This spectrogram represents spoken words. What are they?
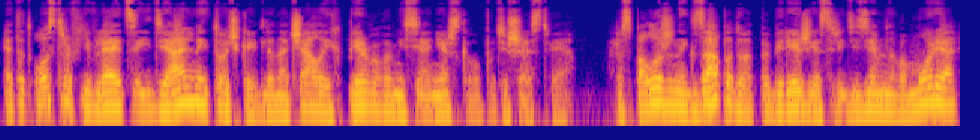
Этот остров является идеальной точкой для начала их первого миссионерского путешествия. Расположенный к западу от побережья Средиземного моря,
